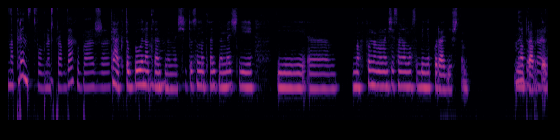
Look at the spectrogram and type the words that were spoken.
natręctwo wręcz, prawda? Chyba, że... Tak, to były natrętne mhm. myśli. To są natrętne myśli i... No w pewnym momencie samemu sobie nie poradzisz z tym. No Naprawdę.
